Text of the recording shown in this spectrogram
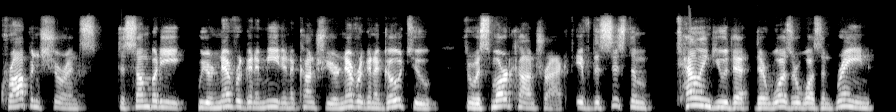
crop insurance to somebody who you're never going to meet in a country you're never going to go to through a smart contract if the system telling you that there was or wasn't rain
